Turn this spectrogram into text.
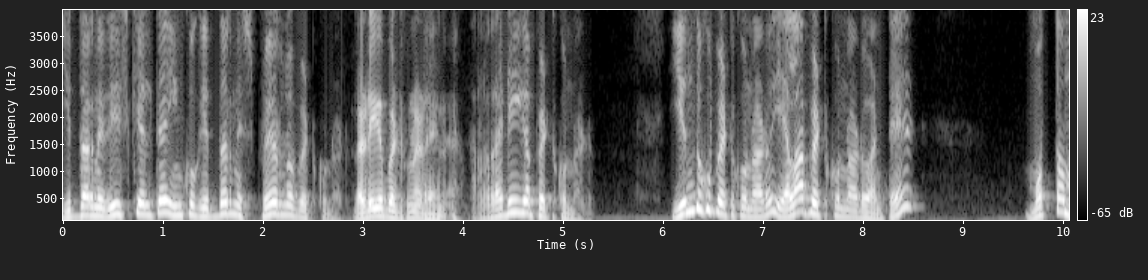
ఇద్దరిని తీసుకెళ్తే ఇంకొక ఇద్దరిని స్పేర్లో పెట్టుకున్నాడు. రెడీగా పెట్టుకున్నాడు ఆయన. రెడీగా పెట్టుకున్నాడు. ఎందుకు పెట్టుకున్నాడు? ఎలా పెట్టుకున్నాడు అంటే మొత్తం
